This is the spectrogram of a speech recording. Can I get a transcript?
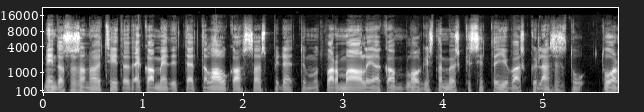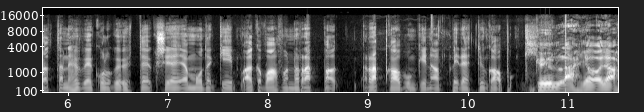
Niin tuossa sanoit siitä, että eka mietitte, että Laukaassa olisi pidetty, mutta varmaan oli aika loogista myöskin sitten Jyväskylän se tu- tuoda tänne hyviä kulkuyhteyksiä ja muutenkin aika vahvana räppä, rap-kaupunkina pidettyyn kaupunkiin. Kyllä, joo, ja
